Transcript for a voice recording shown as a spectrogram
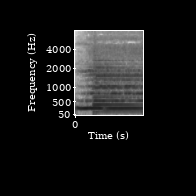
Now.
